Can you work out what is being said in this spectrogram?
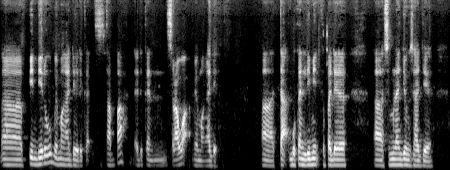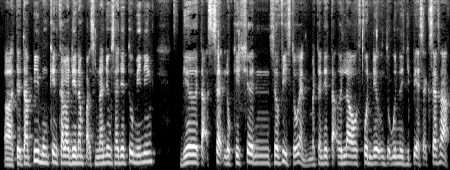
uh, pin biru memang ada dekat Sabah dekat Sarawak memang ada uh, tak bukan limit kepada uh, Semenanjung saja uh, tetapi mungkin kalau dia nampak Semenanjung saja tu meaning dia tak set location service tu kan macam dia tak allow phone dia untuk guna GPS access lah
